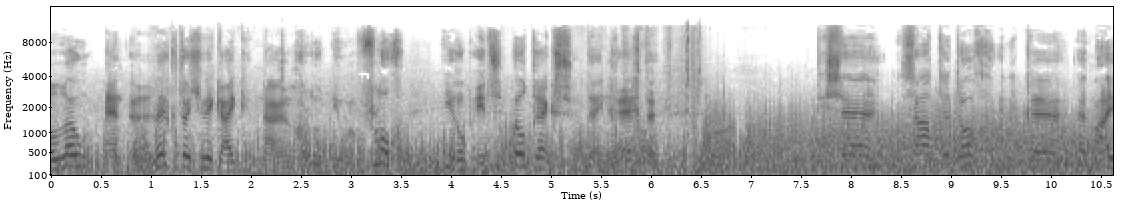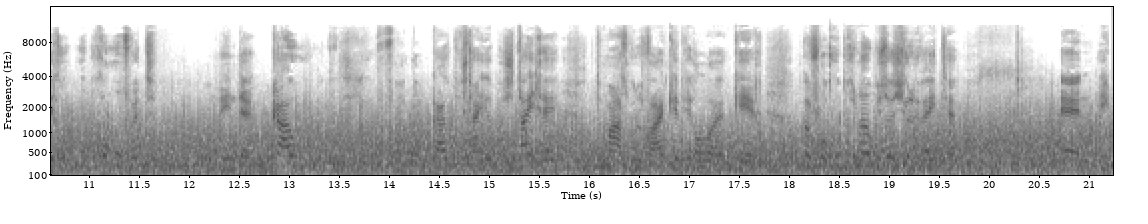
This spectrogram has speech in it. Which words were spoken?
Hallo en leuk dat je weer kijkt naar een gloednieuwe vlog hier op It's Ultrex, de enige echte. Het is eh, zaterdag en ik eh, heb me eigen opgeofferd om in de kou, volop koud, ik sta hier op een stijger op de Maasboulevard. Ik heb hier al een keer een vlog opgenomen zoals jullie weten. En ik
